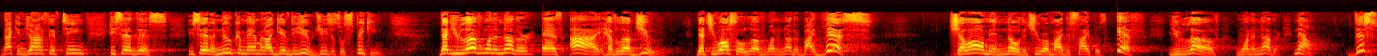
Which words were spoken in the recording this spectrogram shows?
Back in John 15, he said this. He said, A new commandment I give to you, Jesus was speaking, that you love one another as I have loved you, that you also love one another. By this shall all men know that you are my disciples, if you love one another. Now, this,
